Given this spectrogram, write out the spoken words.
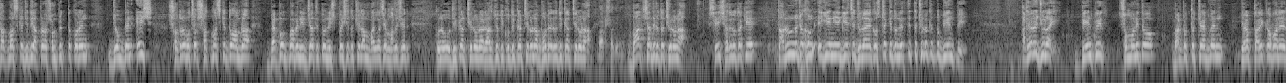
সাত মাসকে যদি আপনারা সম্পৃক্ত করেন, যোগ দেন, এই সতেরো বছর সাত মাস কিন্তু আমরা ব্যাপকভাবে নির্যাতিত নিষ্পেষিত ছিলাম। বাংলাদেশের মানুষের কোনো অধিকার ছিল না রাজনৈতিক অধিকার ছিল না ভোটের অধিকার ছিল না বাক স্বাধীনতা। ছিল না। সেই স্বাধীনতাকে তারুণ্য যখন এগিয়ে নিয়ে গিয়েছে জুলাই আগস্টে কিন্তু নেতৃত্ব ছিল কিন্তু বিএনপি আঠারোই জুলাই বিএনপির সম্মানিত ভারপ্রাপ্ত চেয়ারম্যান জনাব তারেক রহমানের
